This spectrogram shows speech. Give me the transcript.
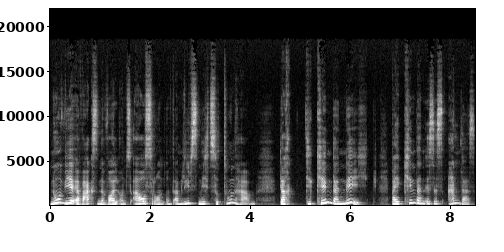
Nur wir Erwachsene wollen uns ausruhen und am liebsten nichts zu tun haben, doch die Kinder nicht. Bei Kindern ist es anders.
